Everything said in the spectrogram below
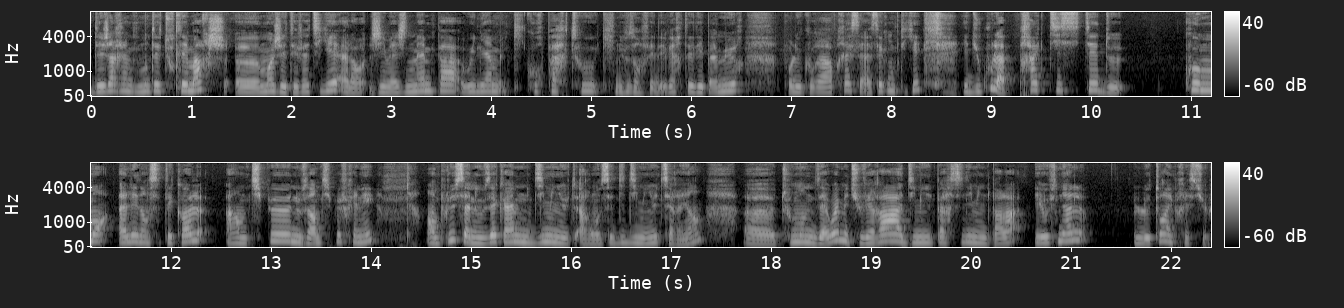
déjà rien que monter toutes les marches, euh, moi j'étais fatiguée. Alors j'imagine même pas William qui court partout, qui nous en fait des vertes et des pas mûres pour lui courir après, c'est assez compliqué. Et du coup, la praticité de comment aller dans cette école a un petit peu, nous a un petit peu freiné. En plus, ça nous faisait quand même 10 minutes. Alors on s'est dit 10 minutes, c'est rien. Euh, tout le monde disait ouais, mais tu verras, 10 minutes par-ci, 10 minutes par-là. Et au final, le temps est précieux.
